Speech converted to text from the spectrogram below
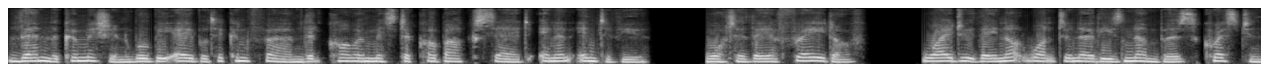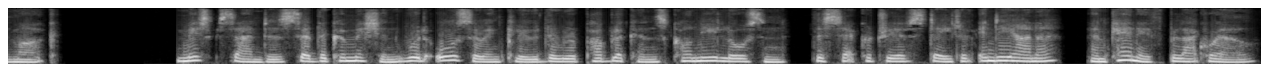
then the Commission will be able to confirm that, Mr. Kobach said in an interview. What are they afraid of? Why do they not want to know these numbers? Question mark. Ms. Sanders said the commission would also include the Republicans Connie Lawson, the Secretary of State of Indiana, and Kenneth Blackwell,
